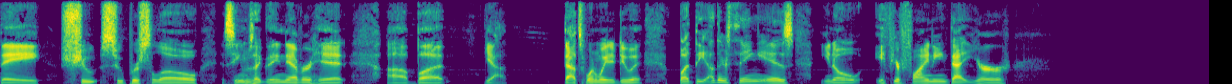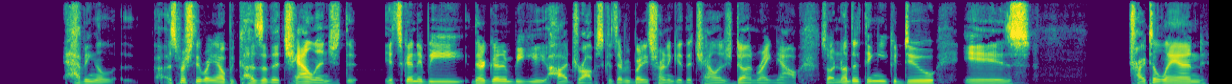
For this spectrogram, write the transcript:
they shoot super slow. It seems like they never hit, uh, but yeah, that's one way to do it. But the other thing is, you know, if you're finding that you're having a, especially right now because of the challenge, it's going to be they're going to be hot drops because everybody's trying to get the challenge done right now. So another thing you could do is try to land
